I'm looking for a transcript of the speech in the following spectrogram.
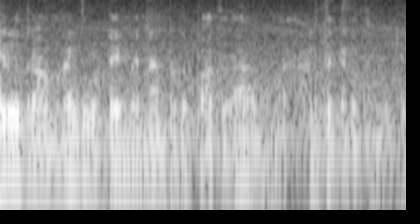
இருபத்தி நாலு மணி நேரத்துக்கு ஒரு டைம் என்னன்றதை பார்த்து தான் நம்ம அடுத்த கட்டத்தை நோக்கி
